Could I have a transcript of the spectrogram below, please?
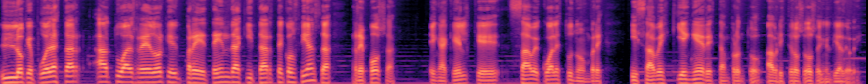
lo que pueda estar a tu alrededor que pretenda quitarte confianza, reposa en aquel que sabe cuál es tu nombre y sabes quién eres tan pronto abriste los ojos en el día de hoy.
